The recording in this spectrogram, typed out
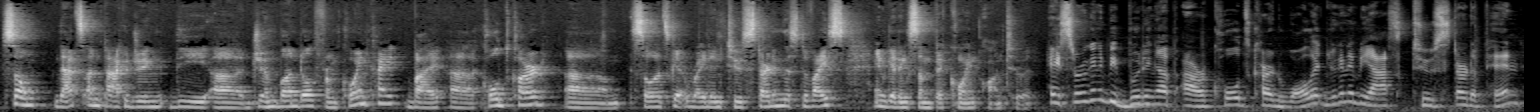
So that's unpackaging the uh, Jim bundle from CoinKite by uh, Coldcard. Um, so let's get right into starting this device and getting some Bitcoin onto it. Hey, so we're going to be booting up our Coldcard wallet. You're going to be asked to start a pin,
